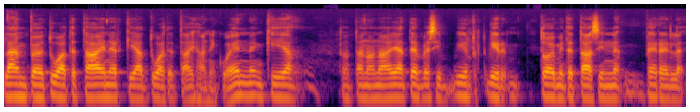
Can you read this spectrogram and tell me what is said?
Lämpöä tuotetaan, energiaa tuotetaan ihan niin kuin ennenkin ja tota, no, jätevesi vir, vir, toimitetaan sinne perille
